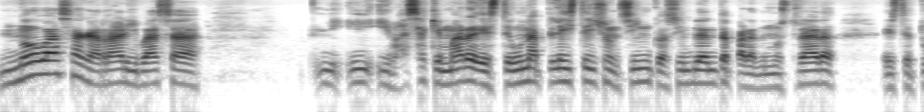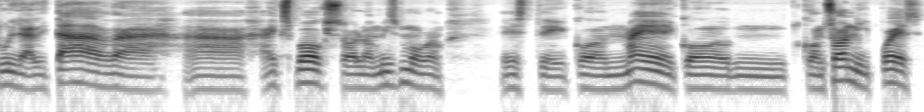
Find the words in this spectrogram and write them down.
No vas a agarrar y vas a y, vas a quemar este, una PlayStation 5 simplemente para demostrar este, tu lealtad a, Xbox o lo mismo este, con, con, con Sony, pues.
